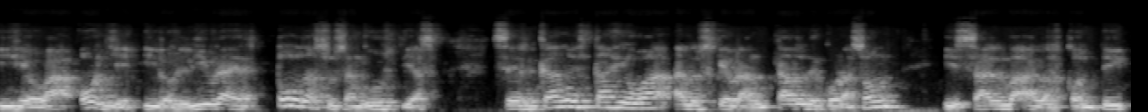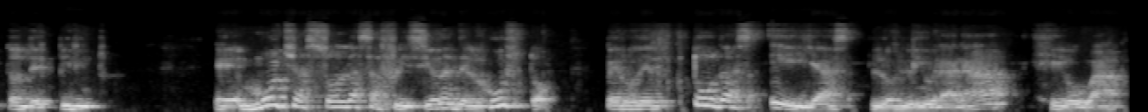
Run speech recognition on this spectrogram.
y Jehová oye y los libra de todas sus angustias. Cercano está Jehová a los quebrantados de corazón y salva a los contrictos de espíritu. Eh, muchas son las aflicciones del justo, pero de todas ellas los librará Jehová.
